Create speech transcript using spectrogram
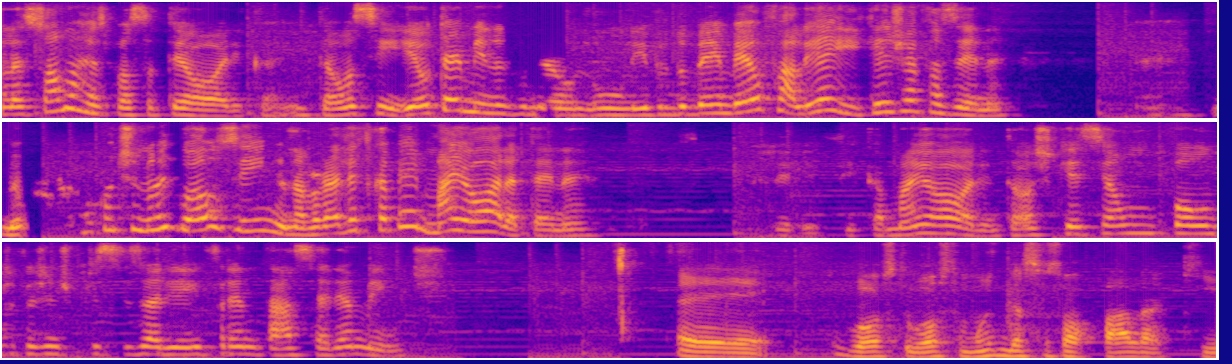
Ela é só uma resposta teórica. Então, assim, eu termino um livro do bem, eu falo, e aí, o que a gente vai fazer, né? Meu problema continua igualzinho, na verdade ele fica bem maior até, né? ele fica maior. Então, acho que esse é um ponto que a gente precisaria enfrentar seriamente. É, gosto, gosto muito dessa sua fala que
